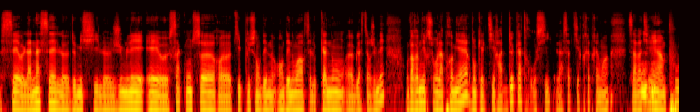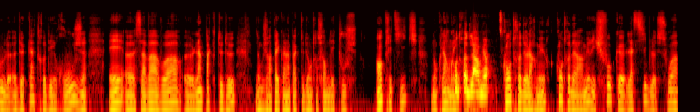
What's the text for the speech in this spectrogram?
c'est la nacelle de missile jumelé et sa consoeur qui est plus en, dé en noir, c'est le canon blaster jumelé. On va revenir sur la première, donc elle tire à 2-4 aussi, là ça tire très très loin. Ça va tirer mhm. un pool de 4 dés rouges et ça va avoir l'impact 2. Donc je rappelle qu'à l'impact 2 on transforme des touches en critique. Donc là, on contre de l'armure. Contre de l'armure. Contre de l'armure. Il faut que la cible soit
